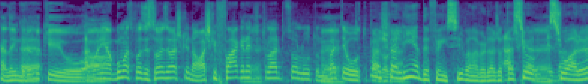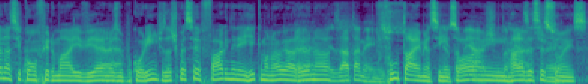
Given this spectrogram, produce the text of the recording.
É, lembrando que o. Agora, a- em algumas posições, eu acho que não. Acho que Fagner é, titular absoluto, não É. vai ter outro Eu para acho jogar. que a linha defensiva, na verdade, até Acho se o, que é- se o Arana se confirmar e vier mesmo pro Corinthians, acho que vai ser Fagner, Henrique, Manuel e Arana É, exatamente. full time, assim, Eu só acho, em raras acho, exceções.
